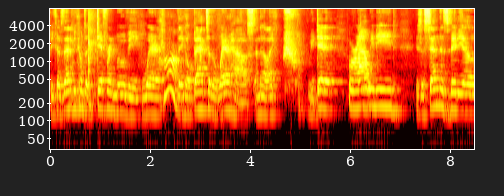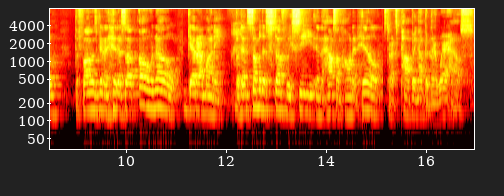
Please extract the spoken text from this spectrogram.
Because then it becomes a different movie where Huh. they go back to the warehouse and they're like, we did it. We're all out. we need is to send this video. The father's gonna hit us up. Oh no, get our money. But then some of the stuff we see in the house on Haunted Hill starts popping up in their warehouse.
